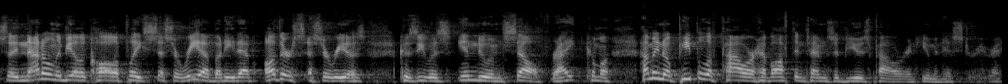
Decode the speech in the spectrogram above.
So he'd not only be able to call a place Caesarea, but he'd have other Caesareas because he was into himself, right? Come on. How many know people of power have oftentimes abused power in human history, right?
